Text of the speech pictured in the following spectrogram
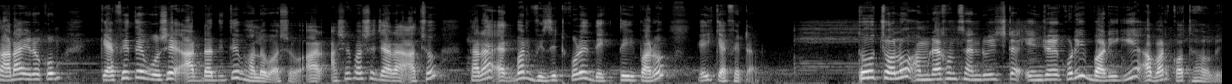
কারা এরকম ক্যাফেতে বসে আড্ডা দিতে ভালোবাসো। আর আশেপাশে যারা আছো, তারা একবার ভিজিট করে দেখতেই পারো এই ক্যাফেটা তো চলো আমরা এখন স্যান্ডউইচটা এনজয় করি, বাড়ি গিয়ে আবার কথা হবে।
